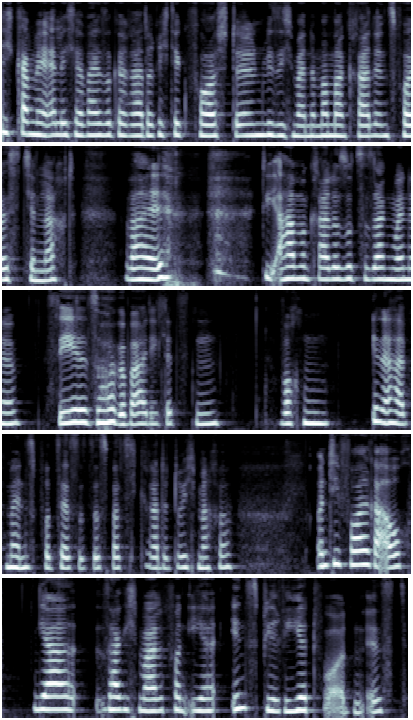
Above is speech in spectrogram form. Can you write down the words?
Ich kann mir ehrlicherweise gerade richtig vorstellen, wie sich meine Mama gerade ins Fäustchen lacht, weil die Arme gerade sozusagen meine Seelsorge war die letzten Wochen innerhalb meines Prozesses, das, was ich gerade durchmache. Und die Folge auch, ja, sag ich mal, von ihr inspiriert worden ist.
